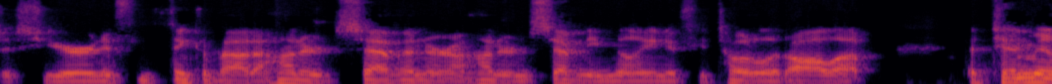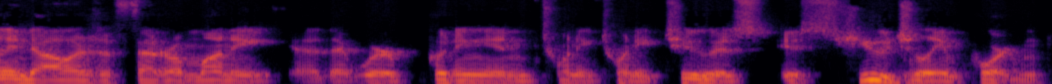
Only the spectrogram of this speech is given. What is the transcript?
this year. And if you think about 107 or 170 million, if you total it all up, the $10 million of federal money uh, that we're putting in 2022 is, is hugely important,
